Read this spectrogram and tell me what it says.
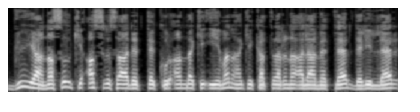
Güya nasıl ki asr-ı saadette Kur'an'daki iman hakikatlarına alametler, deliller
